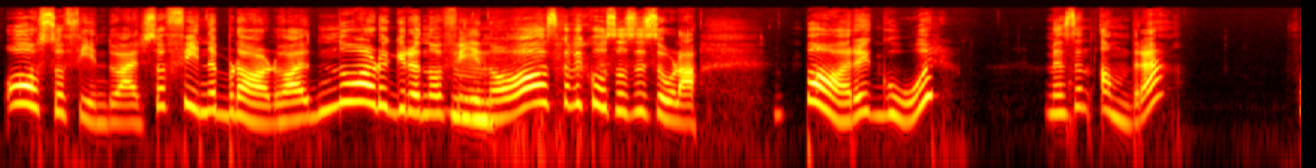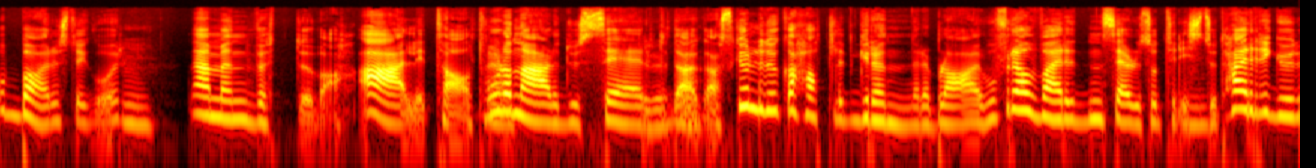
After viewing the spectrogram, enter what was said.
'Å, så fin du er. Så fine blader du har. Nå er du grønn og fin. Mm. Og å, skal vi kose oss i sola?' Bare godord. Mens den andre får bare stygge ord. Mm. Nei, men vet du hva. Ærlig talt. Hvordan er det du ser ut i dag? da? Skulle du ikke hatt litt grønnere blader? Hvorfor i all verden ser du så trist ut? Herregud,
